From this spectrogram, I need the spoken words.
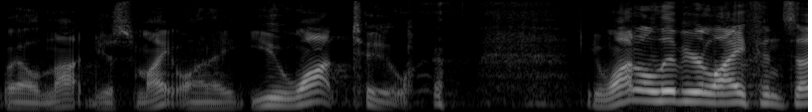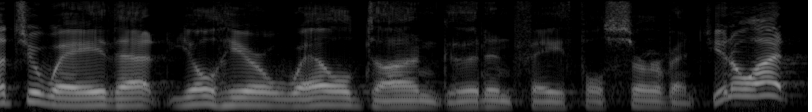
well, not just might want to, you want to. you want to live your life in such a way that you'll hear, well done, good and faithful servant. You know what?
